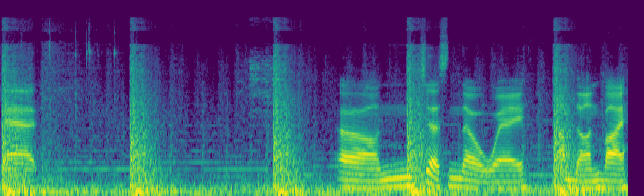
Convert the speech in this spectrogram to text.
that. Oh, just no way. I'm done. Bye.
